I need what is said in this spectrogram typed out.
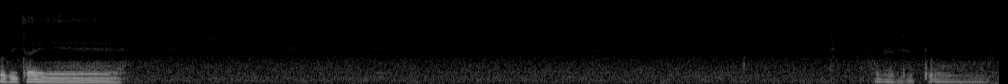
遊びたいね。これでと。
